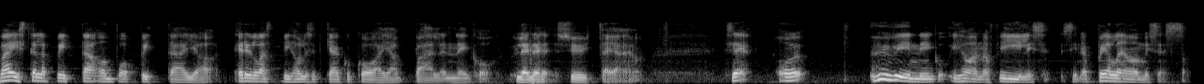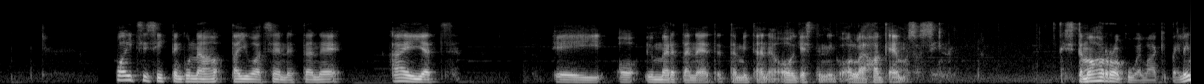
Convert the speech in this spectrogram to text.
väistellä pitää, ampua pitää ja erilaiset viholliset käy koko ajan päälle niin kuin yleinen syyttäjä. Ja se on hyvin niin kuin ihana fiilis siinä pelaamisessa. Paitsi sitten, kun tajuat sen, että ne äijät ei ole ymmärtäneet, että mitä ne oikeasti niin olleet hakemassa siinä. Sitten tämä on peli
